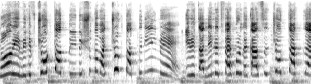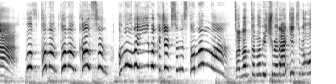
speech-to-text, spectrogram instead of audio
Ne yapayım Elif çok tatlıydı şuna bak çok tatlı değil mi? Evet anne lütfen burada kalsın çok tatlı. Of tamam tamam kalsın ama ona iyi bakacaksınız tamam mı? Tamam tamam hiç merak etme o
